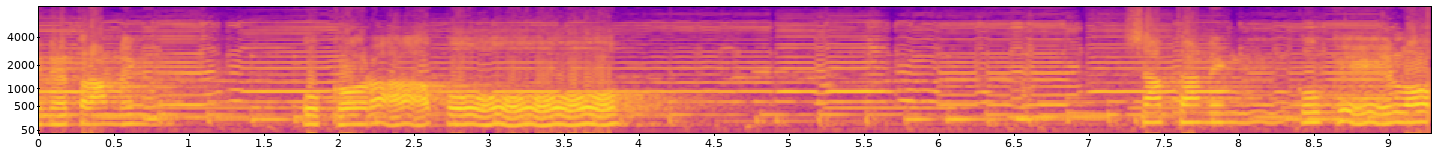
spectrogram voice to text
Katinetraning uga rapuh sabdaning kukila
